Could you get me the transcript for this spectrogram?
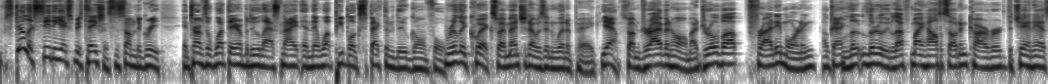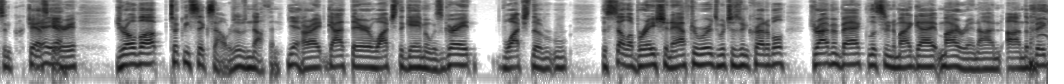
still exceeding expectations to some degree in terms of what they were able to do last night and then what people expect them to do going forward. Really quick. So I mentioned I was in Winnipeg. Yeah. So I'm driving home. I drove up Friday morning. Okay. Li- literally left my house out in Carver, the Chanhassen Chaska yeah, yeah. area. Drove up, took me six hours. It was nothing. Yeah. All right. Got there, watched the game. It was great. Watched the the celebration afterwards, which is incredible. Driving back, listening to my guy Myron on on the big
